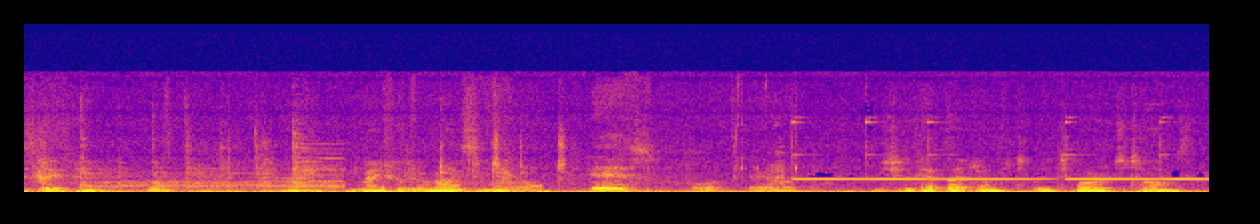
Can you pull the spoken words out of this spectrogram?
you make sure the remote's in your Yes. You should have kept that jumper to wear tomorrow to Tom's.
